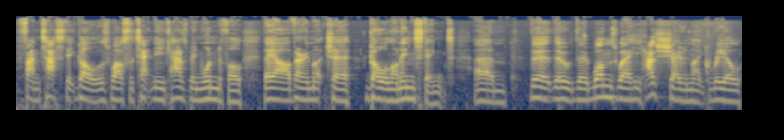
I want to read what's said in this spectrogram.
fantastic goals, whilst the technique has been wonderful, they are very much a goal on instinct. Um, the the the ones where he has shown like real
